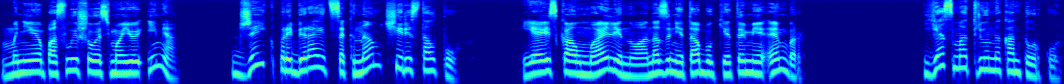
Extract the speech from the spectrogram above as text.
Мне послышалось мое имя? Джейк пробирается к нам через толпу. Я искал Майли, но она занята букетами Эмбер. Я смотрю на конторку.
